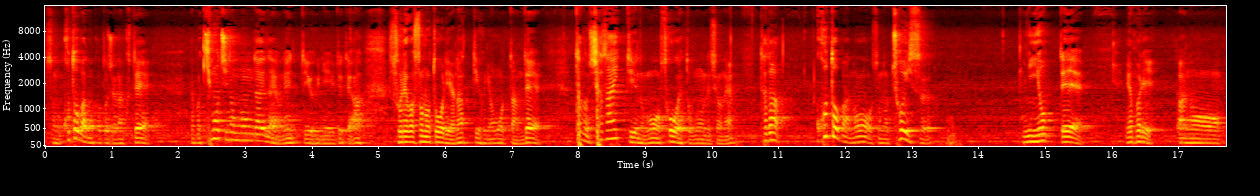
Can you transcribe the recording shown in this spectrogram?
その言葉のことじゃなくてやっぱ気持ちの問題だよねっていうふうに言っててあそれはその通りやなっていうふうに思ったんで多分謝罪っていうのもそうやと思うんですよね。ただ言葉のそのチョイスによってやっぱりあの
